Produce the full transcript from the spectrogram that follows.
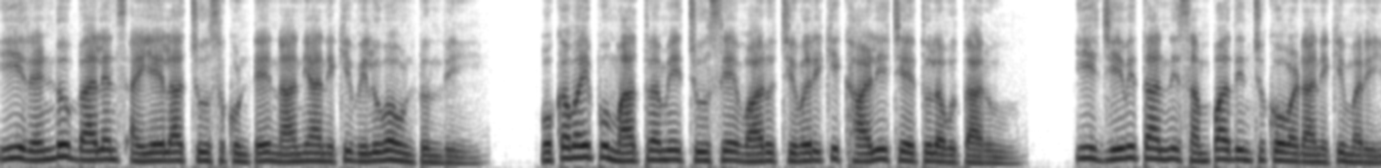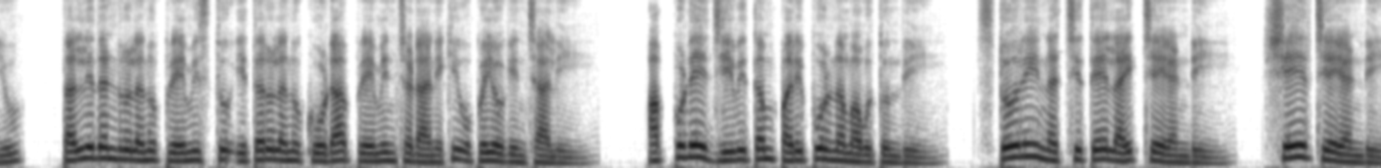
ఈ రెండూ బ్యాలెన్స్ అయ్యేలా చూసుకుంటే నాణ్యానికి విలువ ఉంటుంది. ఒకవైపు మాత్రమే చూసే వారు చివరికి ఖాళీ చేతులవుతారు. ఈ జీవితాన్ని సంపాదించుకోవడానికి మరియు తల్లిదండ్రులను ప్రేమిస్తూ ఇతరులను కూడా ప్రేమించడానికి ఉపయోగించాలి. అప్పుడే జీవితం పరిపూర్ణమవుతుంది. స్టోరీ నచ్చితే లైక్ చేయండి షేర్ చేయండి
